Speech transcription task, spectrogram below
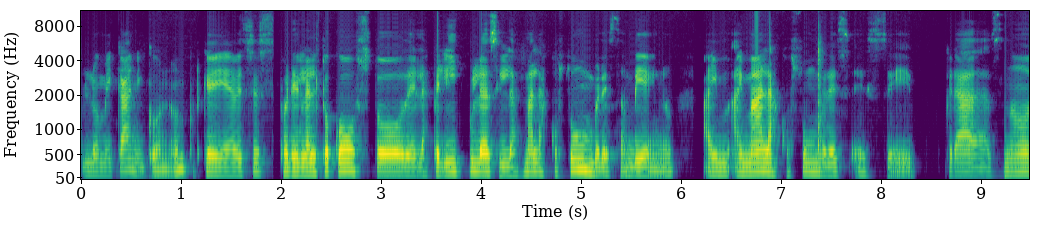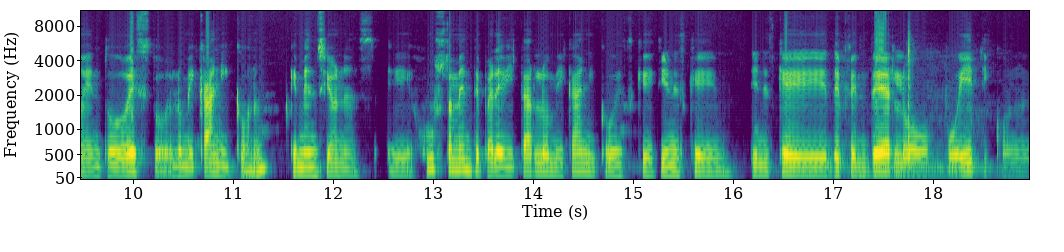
lo mecánico, ¿no? Porque a veces por el alto costo de las películas y las malas costumbres también, ¿no? Hay, hay malas costumbres, este, ¿no? En todo esto, lo mecánico, ¿no? Que mencionas. Eh, justamente para evitar lo mecánico es que tienes que, tienes que defender lo poético, ¿no?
